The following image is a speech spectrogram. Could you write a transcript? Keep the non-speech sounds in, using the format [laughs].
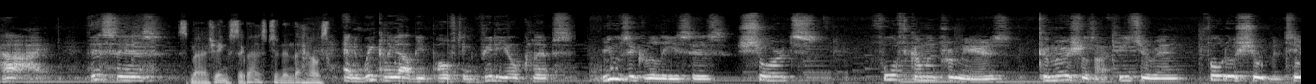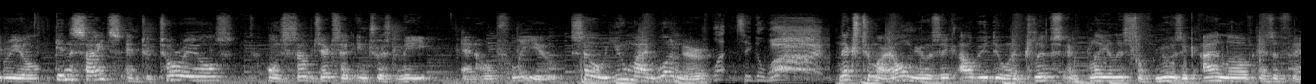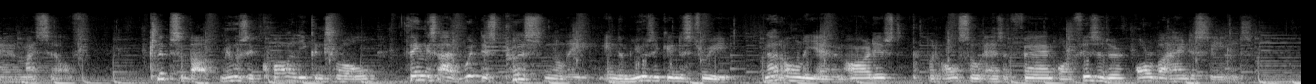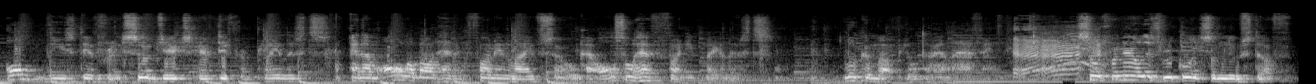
Hi, this is Smashing Sebastian in the house. and weekly I'll be posting video clips, music releases, shorts, forthcoming premieres, commercials I feature in, photo shoot material, insights and tutorials on subjects that interest me and hopefully you. So you might wonder, What to go what? next to my own music, I'll be doing clips and playlists of music I love as a fan myself. Clips about music quality control, things I've witnessed personally in the music industry, not only as an artist, but also as a fan or visitor or behind the scenes. All these different subjects have different playlists, and I'm all about having fun in life, so I also have funny playlists. Look them up, you'll die laughing. [laughs] so for now, let's record some new stuff.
